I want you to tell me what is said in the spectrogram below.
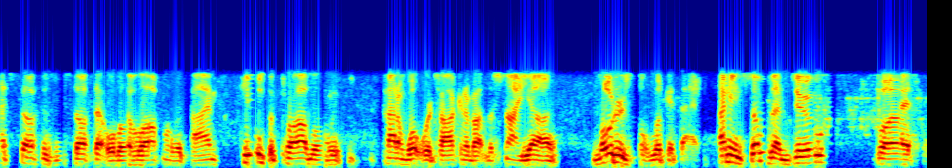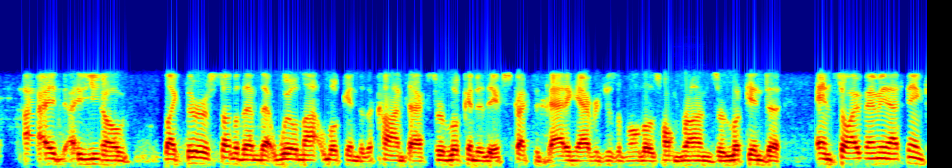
that stuff is the stuff that will level off over time. Here's the problem with kind of what we're talking about in the Cy Young. Voters don't look at that. I mean, some of them do, but I, I, you know, like there are some of them that will not look into the context or look into the expected batting averages of all those home runs or look into, and so I, I mean, I think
